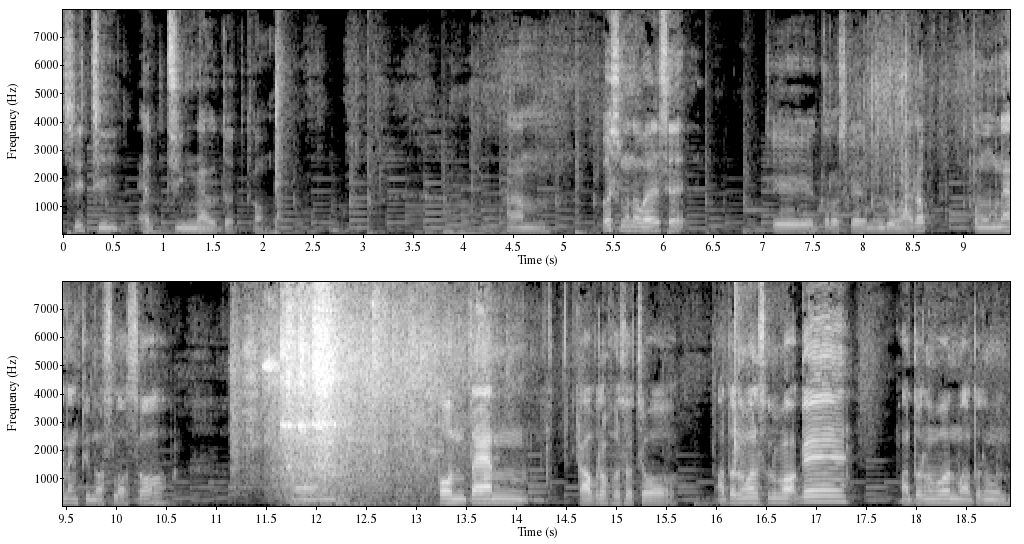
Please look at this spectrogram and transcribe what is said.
siji at gmail.com um, wes ngono wae di terus ke minggu ngarep ketemu meneh nang dino Selasa konten cover basa Jawa. Matur nuwun ngrungokke matur nuwun matur nuwun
